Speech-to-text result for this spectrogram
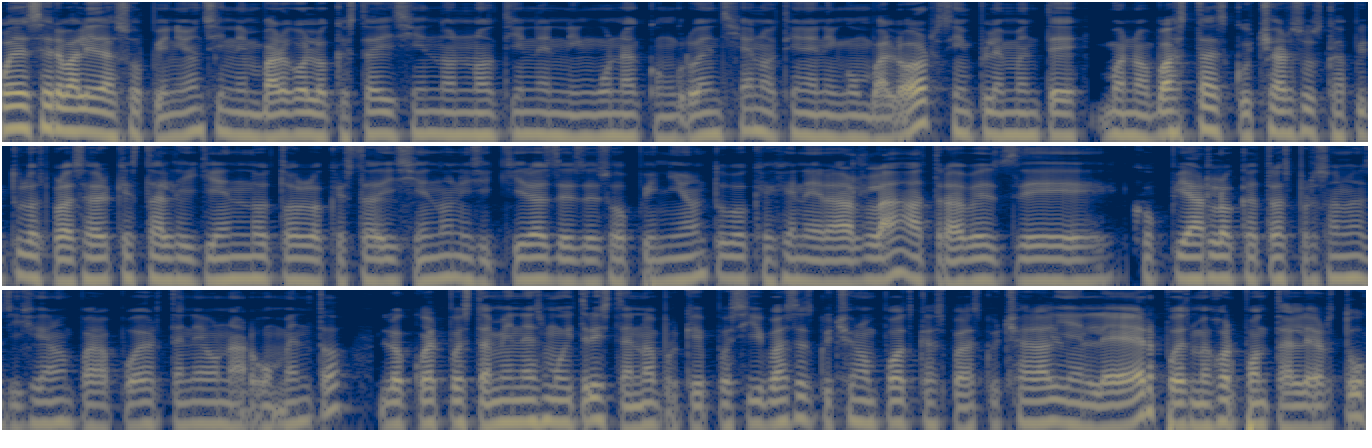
Puede ser válida su opinión, sin embargo lo que está diciendo no tiene ninguna congruencia, no tiene ningún valor, simplemente, bueno, basta escuchar sus capítulos para saber que está leyendo todo lo que está diciendo, ni siquiera desde su opinión, tuvo que generarla a través de copiar lo que otras personas dijeron para poder tener un argumento, lo cual pues también es muy triste, ¿no? Porque pues si vas a escuchar un podcast para escuchar a alguien leer, pues mejor ponte a leer tú,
